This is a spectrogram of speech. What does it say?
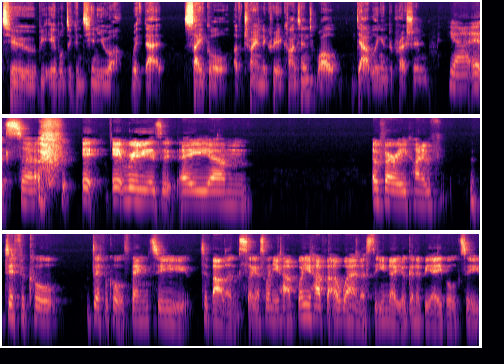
to be able to continue uh, with that cycle of trying to create content while dabbling in depression. Yeah, it's uh, it it really is a um, a very kind of difficult difficult thing to to balance i guess when you have when you have that awareness that you know you're going to be able to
